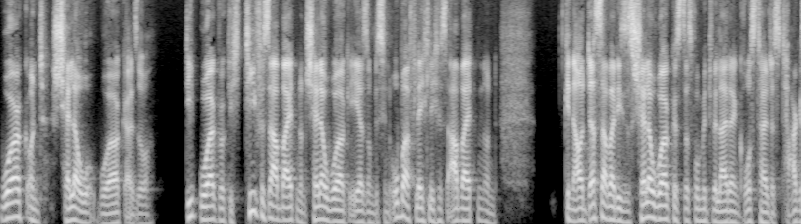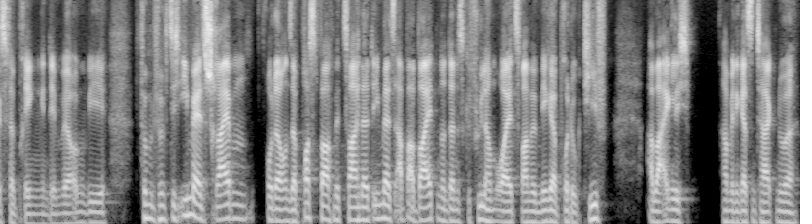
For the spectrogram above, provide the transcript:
Work und Shallow Work, also Deep Work wirklich tiefes Arbeiten und Shallow Work eher so ein bisschen oberflächliches Arbeiten und genau das aber, dieses Shallow Work ist das, womit wir leider einen Großteil des Tages verbringen, indem wir irgendwie 55 E-Mails schreiben oder unser Postfach mit 200 E-Mails abarbeiten und dann das Gefühl haben, oh, jetzt waren wir mega produktiv. Aber eigentlich haben wir den ganzen Tag nur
